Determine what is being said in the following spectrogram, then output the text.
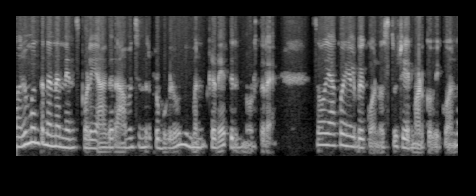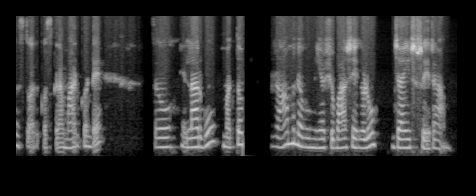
ಹನುಮಂತನನ್ನ ನೆನ್ಸ್ಕೊಳ್ಳಿ. ಆಗ ರಾಮಚಂದ್ರ ಪ್ರಭುಗಳು ನಿಮ್ಮನ್ ಕಡೆ ತಿರುಗಿ ನೋಡ್ತಾರೆ. ಸೊ, ಯಾಕೋ ಹೇಳ್ಬೇಕು ಅನ್ನಿಸ್ತು ಶೇರ್ ಮಾಡ್ಕೋಬೇಕು ಅನ್ನಿಸ್ತು ಅದಕ್ಕೋಸ್ಕರ ಮಾಡ್ಕೊಂಡೆ. ಸೊ, ಎಲ್ಲಾರ್ಗೂ ಮತ್ತೊಮ್ಮೆ ರಾಮನವಮಿಯ ಶುಭಾಶಯಗಳು. ಜೈ ಶ್ರೀರಾಮ್.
